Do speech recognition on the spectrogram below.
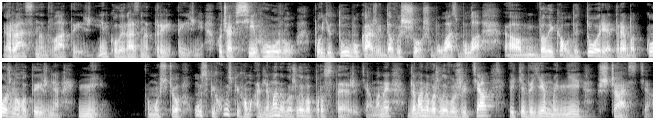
раз на два тижні, інколи раз на три тижні. Хоча всі гуру по Ютубу кажуть, да ви що, щоб у вас була е, велика аудиторія, треба кожного тижня. Ні. Тому що успіх успіхом, а для мене важливо просте життя. Мене, Для мене важливо життя, яке дає мені щастя,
